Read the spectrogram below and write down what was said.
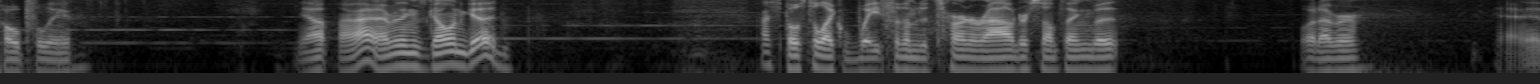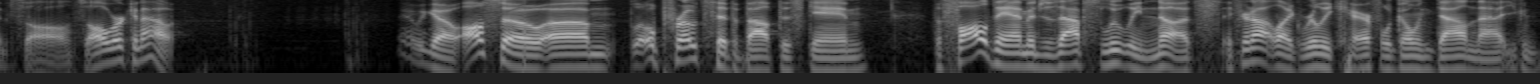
Hopefully. Yep, alright, everything's going good. I'm supposed to like wait for them to turn around or something, but whatever. Yeah, it's all it's all working out. There we go. Also, um, little pro tip about this game. The fall damage is absolutely nuts. If you're not like really careful going down that, you can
